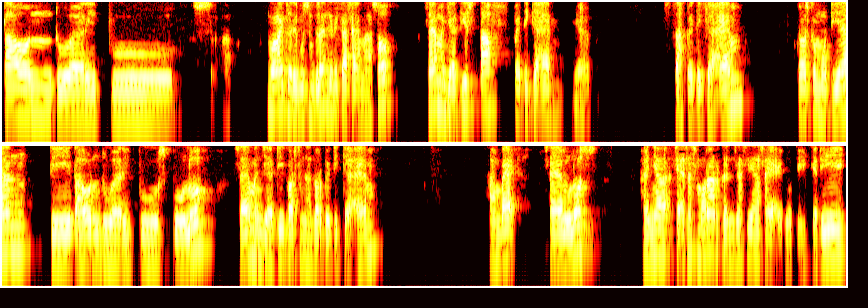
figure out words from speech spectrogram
tahun 2000 mulai 2009 ketika saya masuk saya menjadi staf P3M ya. Staf P3M Terus kemudian di tahun 2010 saya menjadi koordinator P3M sampai saya lulus hanya CSS Mora organisasi yang saya ikuti. Jadi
